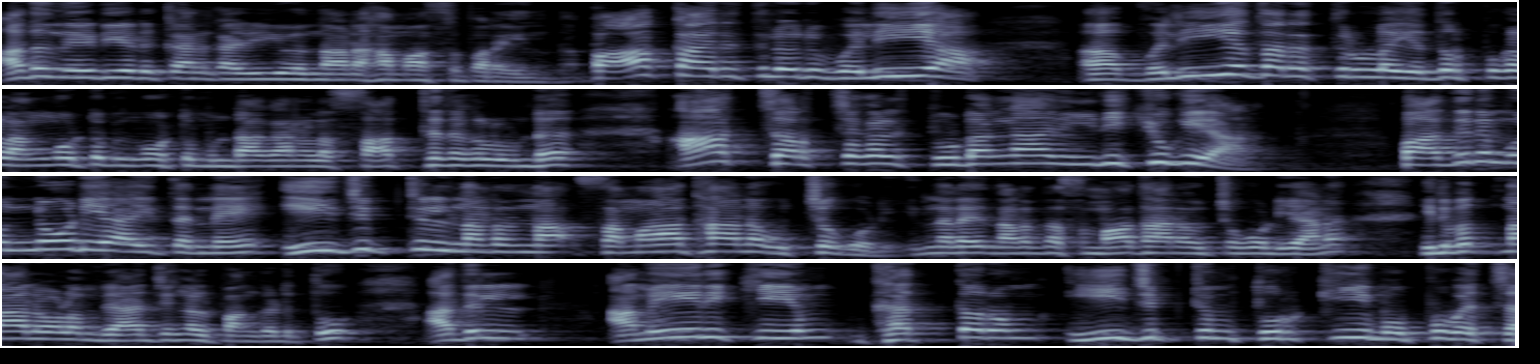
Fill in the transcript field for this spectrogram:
അത് നേടിയെടുക്കാൻ കഴിയൂ എന്നാണ് ഹമാസ് പറയുന്നത്. അപ്പോൾ ആ കാര്യത്തിൽ ഒരു വലിയ വലിയ തരത്തിലുള്ള എതിർപ്പുകൾ അങ്ങോട്ടും ഇങ്ങോട്ടും ഉണ്ടാകാനുള്ള സാധ്യതകളുണ്ട്. ആ ചർച്ചകൾ തുടങ്ങാനിരിക്കുകയാണ്. അപ്പോൾ അതിന് മുന്നോടിയായി തന്നെ ഈജിപ്തിൽ നടന്ന സമാധാന ഉച്ചകോടി ഇന്നലെ നടന്ന സമാധാന ഉച്ചകോടിയാണ് ഇരുപത്തിനാലോളം രാജ്യങ്ങൾ പങ്കെടുത്തു. അതിൽ അമേരിക്കയും ഖത്തറും ഈജിപ്തും തുർക്കിയും ഒപ്പുവെച്ച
